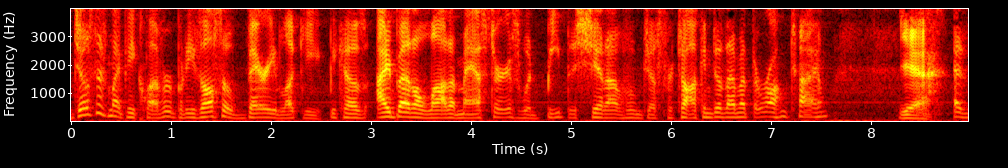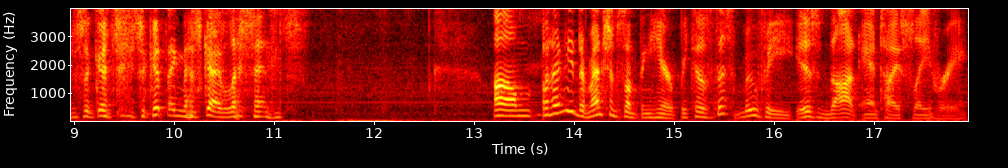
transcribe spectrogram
Joseph might be clever, but he's also very lucky because I bet a lot of masters would beat the shit out of him just for talking to them at the wrong time. Yeah, And it's a good it's a good thing this guy listens. Um, but I need to mention something here because this movie is not anti-slavery.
